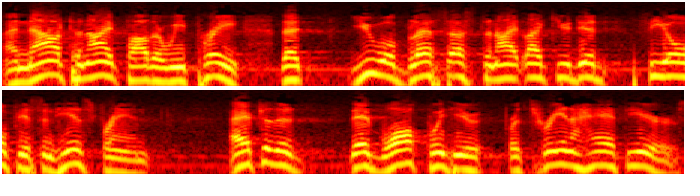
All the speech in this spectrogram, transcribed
And now tonight, Father, we pray that you will bless us tonight like you did Theophilus and his friend. After the, they'd walked with you for three and a half years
